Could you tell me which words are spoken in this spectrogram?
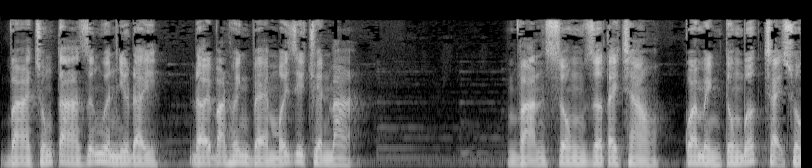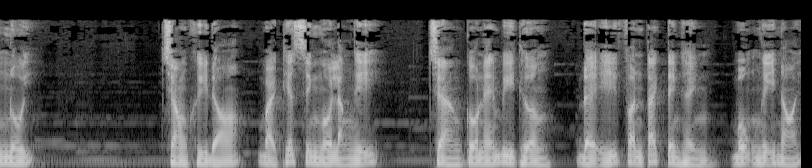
Và chúng ta giữ nguyên như đây, Đợi vạn huynh về mới di chuyển mà. Vạn sùng giơ tay chào, Quay mình tung bước chạy xuống núi trong khi đó, Bạch Thiết Sinh ngồi lặng nghĩ. Chàng cô nén bi thương, để ý phân tách tình hình, bụng nghĩ nói.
